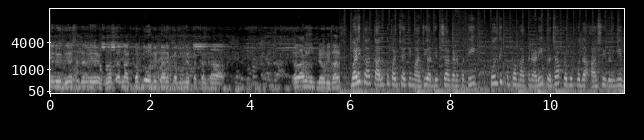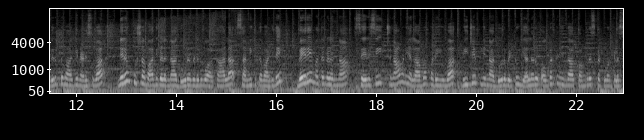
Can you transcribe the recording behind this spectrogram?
ಏನು ಈ ದೇಶದಲ್ಲಿ ಓಟನ್ನು ಕದ್ದು ಅಧಿಕಾರಕ್ಕೆ ಬಂದಿರತಕ್ಕಂಥ ಪ್ರಧಾನಮಂತ್ರಿಯವರಿದ್ದಾರೆ ಬಳಿಕ ತಾಲೂಕು ಪಂಚಾಯಿತಿ ಮಾಜಿ ಅಧ್ಯಕ್ಷ ಗಣಪತಿ ಕುಲ್ತಿಕೊಪ್ಪ ಮಾತನಾಡಿ, ಪ್ರಜಾಪ್ರಭುತ್ವದ ಆಶಯಗಳಿಗೆ ವಿರುದ್ಧವಾಗಿ ನಡೆಸುವ ನಿರಂಕುಶವಾದಿಗಳನ್ನು ದೂರವಿಡುವ ಕಾಲ ಸನ್ನಿಹಿತವಾಗಿದೆ. ಬೇರೆ ಮತಗಳನ್ನು ಸೇರಿಸಿ ಚುನಾವಣೆಯ ಲಾಭ ಪಡೆಯುವ ಬಿಜೆಪಿಯನ್ನ ದೂರವಿಟ್ಟು ಎಲ್ಲರೂ ಒಗ್ಗಟ್ಟಿನಿಂದ ಕಾಂಗ್ರೆಸ್ ಕಟ್ಟುವ ಕೆಲಸ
